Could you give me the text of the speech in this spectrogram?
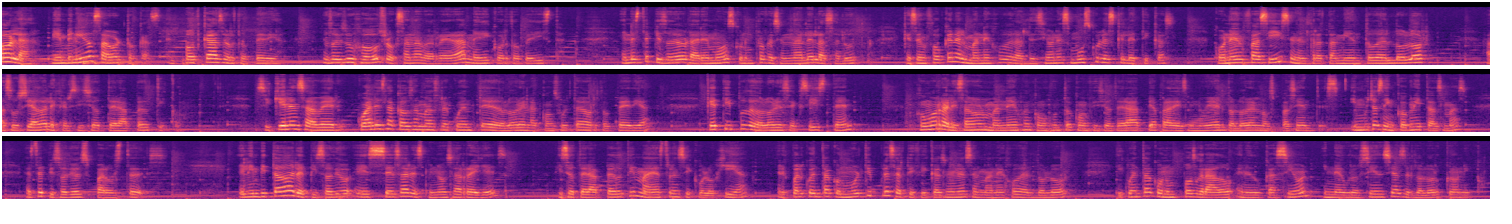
Hola, bienvenidos a Ortocast, el podcast de ortopedia. Yo soy su host, Roxana Barrera, médico ortopedista. En este episodio hablaremos con un profesional de la salud que se enfoca en el manejo de las lesiones musculoesqueléticas, con énfasis en el tratamiento del dolor, asociado al ejercicio terapéutico. Si quieren saber cuál es la causa más frecuente de dolor en la consulta de ortopedia, qué tipos de dolores existen, cómo realizar un manejo en conjunto con fisioterapia para disminuir el dolor en los pacientes y muchas incógnitas más, este episodio es para ustedes. El invitado del episodio es César Espinosa Reyes, fisioterapeuta y maestro en psicología, el cual cuenta con múltiples certificaciones en manejo del dolor y cuenta con un posgrado en educación y neurociencias del dolor crónico.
